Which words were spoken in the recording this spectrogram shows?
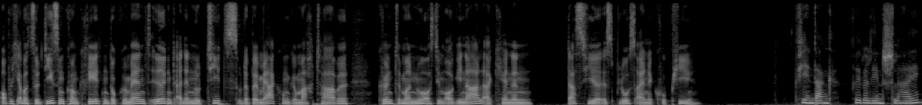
Ob ich aber zu diesem konkreten Dokument irgendeine Notiz oder Bemerkung gemacht habe, könnte man nur aus dem Original erkennen. Das hier ist bloß eine Kopie. Vielen Dank, Fridolin Schley.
